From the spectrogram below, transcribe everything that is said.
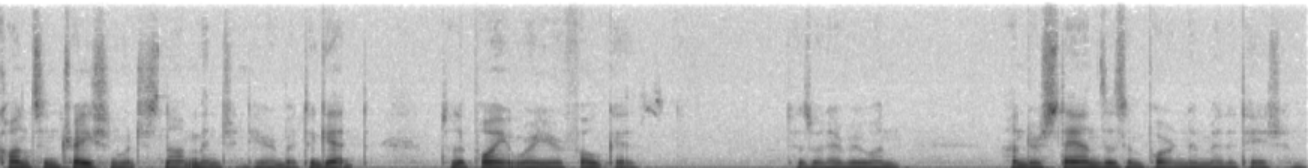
concentration, which is not mentioned here, but to get to the point where you're focused, which is what everyone understands is important in meditation.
